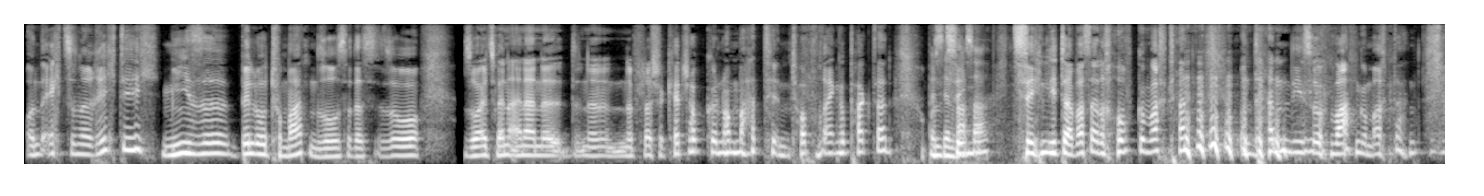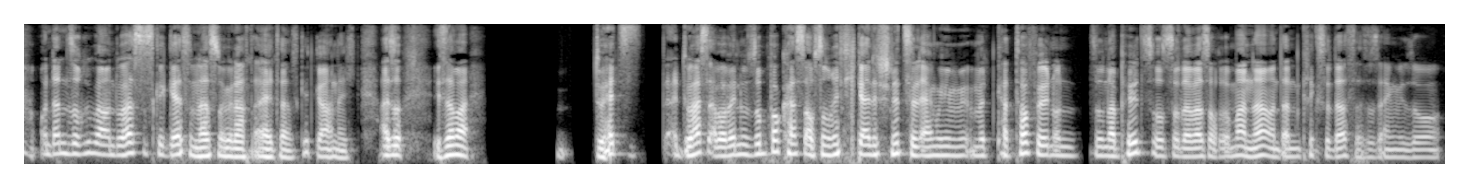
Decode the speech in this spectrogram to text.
und echt so eine richtig miese Billo-Tomatensoße, das so, so als wenn einer eine, eine, eine Flasche Ketchup genommen hat, in den Topf reingepackt hat und zehn, Wasser? zehn Liter Wasser drauf gemacht hat und dann die so warm gemacht hat und dann so rüber und du hast es gegessen und hast nur gedacht, Alter, das geht gar nicht. Also, ich sag mal, du hättest, du hast aber, wenn du so Bock hast auf so ein richtig geiles Schnitzel irgendwie mit, Kartoffeln und so einer Pilzsoße oder was auch immer, ne, und dann kriegst du das, das ist irgendwie so,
